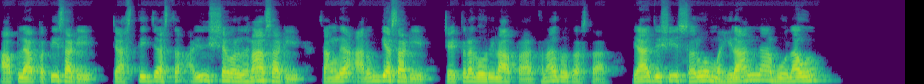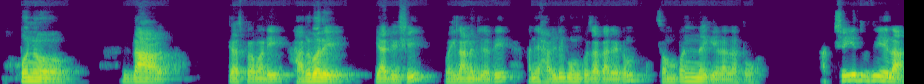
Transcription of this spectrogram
आपल्या पतीसाठी जास्तीत जास्त आयुष्यवर्धनासाठी चांगल्या आरोग्यासाठी चैत्रगौरीला प्रार्थना करत असतात. या दिवशी सर्व महिलांना बोलावून पन डाळ त्याचप्रमाणे हरभरे या दिवशी महिलांना दिले जाते आणि हळदी कुंकूचा कार्यक्रम संपन्न केला जातो. अक्षय तृतीयेला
